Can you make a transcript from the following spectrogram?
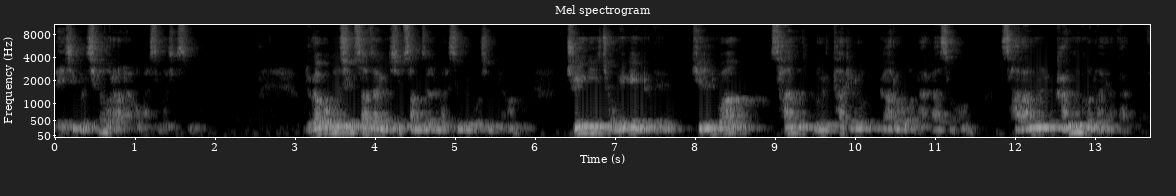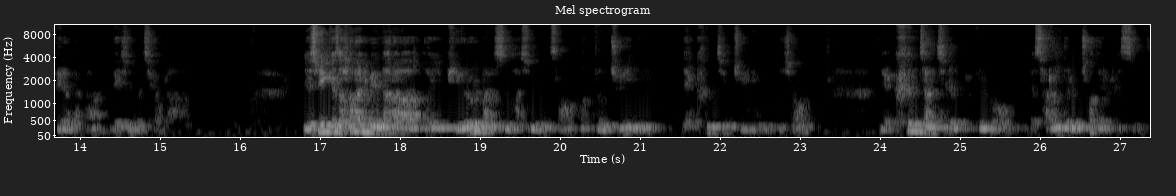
내 집을 채워라라고 말씀하셨습니다. 누가복음 14장 23절 말씀을 보시면 주인이 종에게 이르되 길과 산 울타리가로 나가서 사람을 강건하여 다- 데려다가 내 집을 채워라. 예수님께서 하나님의 나라의 비유를 말씀하시면서 어떤 주인이 예, 큰집 주인이죠. 예, 큰 잔치를 베풀고 사람들을 초대를 했습니다.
